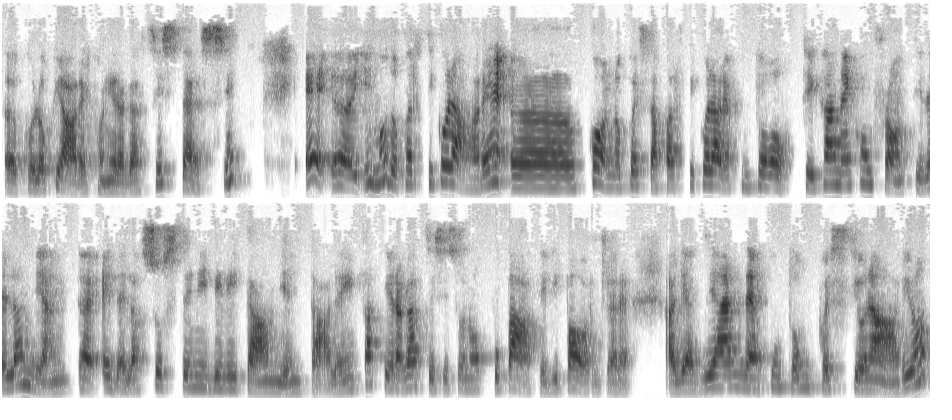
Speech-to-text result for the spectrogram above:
eh, colloquiare con i ragazzi stessi e eh, in modo particolare eh, con questa particolare appunto ottica nei confronti dell'ambiente e della sostenibilità ambientale. Infatti i ragazzi si sono occupati di porgere alle aziende appunto un questionario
